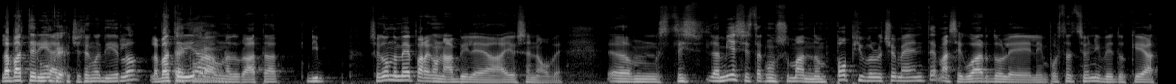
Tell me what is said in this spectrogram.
La batteria, Comunque, ecco, ci tengo a dirlo, la batteria ecco, ha una durata di, secondo me paragonabile a iOS 9. Um, la mia si sta consumando un po' più velocemente, ma se guardo le, le, impostazioni vedo che a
